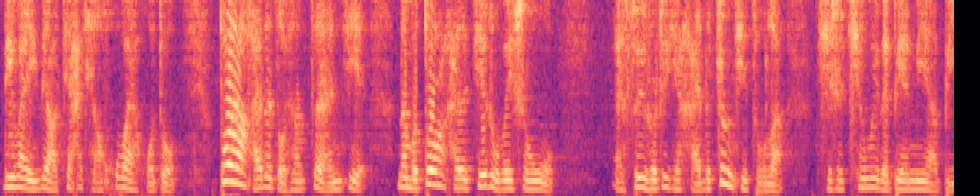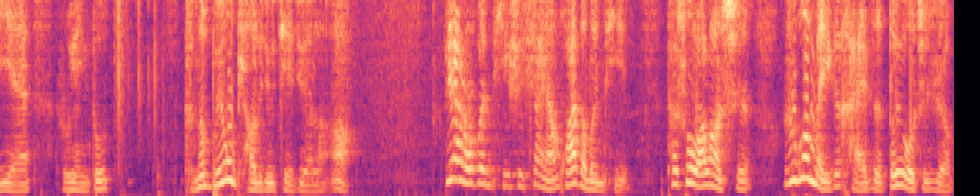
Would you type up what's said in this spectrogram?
另外，一定要加强户外活动，多让孩子走向自然界，那么多让孩子接触微生物。哎，所以说这些孩子正气足了，其实轻微的便秘啊、鼻炎、揉眼睛都可能不用调理就解决了啊。第二个问题是向阳花的问题。他说：“王老师，如果每个孩子都有这个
